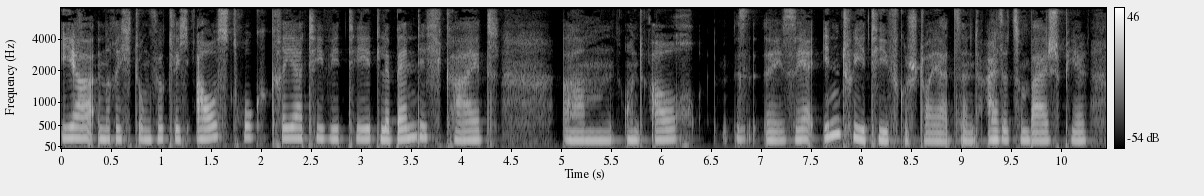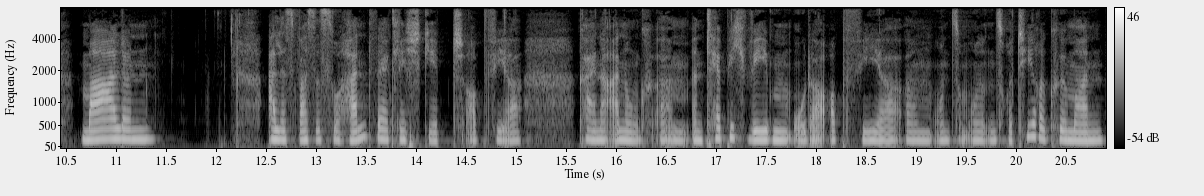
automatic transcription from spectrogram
eher in Richtung wirklich Ausdruck, Kreativität, Lebendigkeit ähm, und auch sehr intuitiv gesteuert sind. Also zum Beispiel Malen, alles, was es so handwerklich gibt, ob wir keine Ahnung, ähm, einen Teppich weben oder ob wir ähm, uns um unsere Tiere kümmern,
